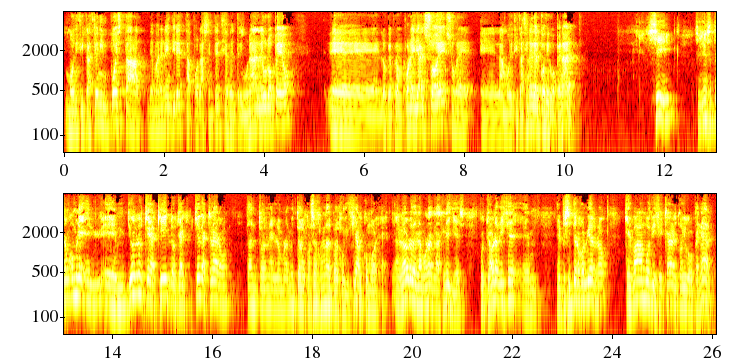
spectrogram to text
modificación impuesta de manera indirecta por la sentencia del Tribunal Europeo, eh, lo que propone ya el PSOE sobre eh, las modificaciones del Código Penal. Sí, hombre, eh, yo creo que aquí lo que queda claro, tanto en el nombramiento del Consejo General del Poder Judicial como a la hora de elaborar las leyes, porque ahora dice eh, el presidente del Gobierno que va a modificar el Código Penal.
